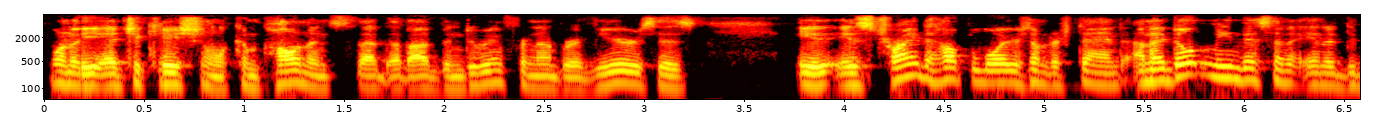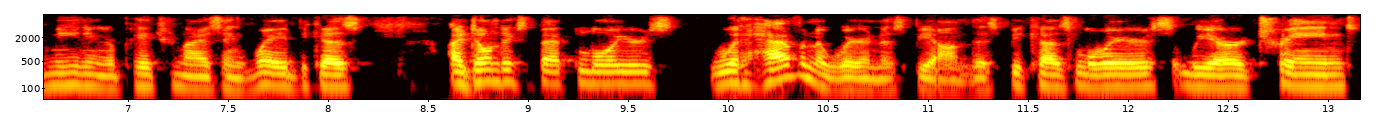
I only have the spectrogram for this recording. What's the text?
one of the educational components that, that I've been doing for a number of years is is trying to help lawyers understand. And I don't mean this in a, in a demeaning or patronizing way because I don't expect lawyers would have an awareness beyond this because lawyers we are trained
